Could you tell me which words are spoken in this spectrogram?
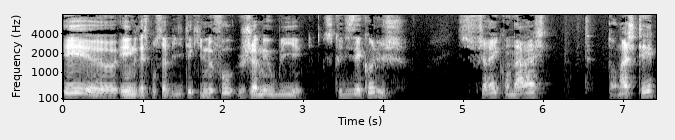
et, euh, et une responsabilité qu'il ne faut jamais oublier. Ce que disait Coluche, suffirait qu'on arrête d'en acheter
